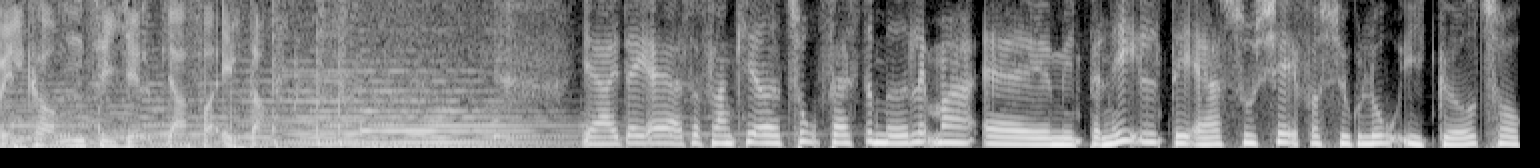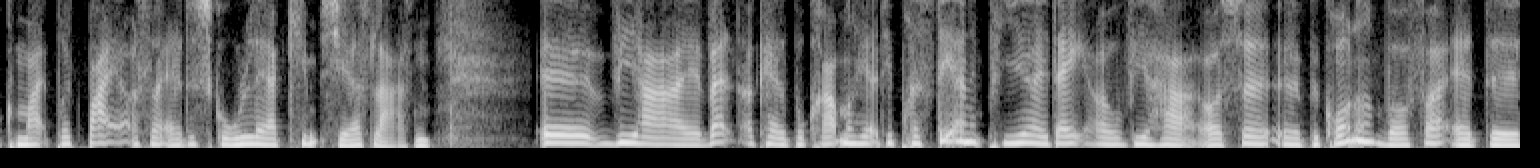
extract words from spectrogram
Velkommen til Hjælp jer forældre. Ja, i dag er jeg altså flankeret af to faste medlemmer af mit panel. Det er souschef og psykolog i Girl Talk, Majbrit Bay, og så er det skolelærer Kim Sjærs Larsen. Øh, vi har øh, valgt at kalde programmet her De Præsterende Piger i dag, og vi har også øh, begrundet, hvorfor at øh,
